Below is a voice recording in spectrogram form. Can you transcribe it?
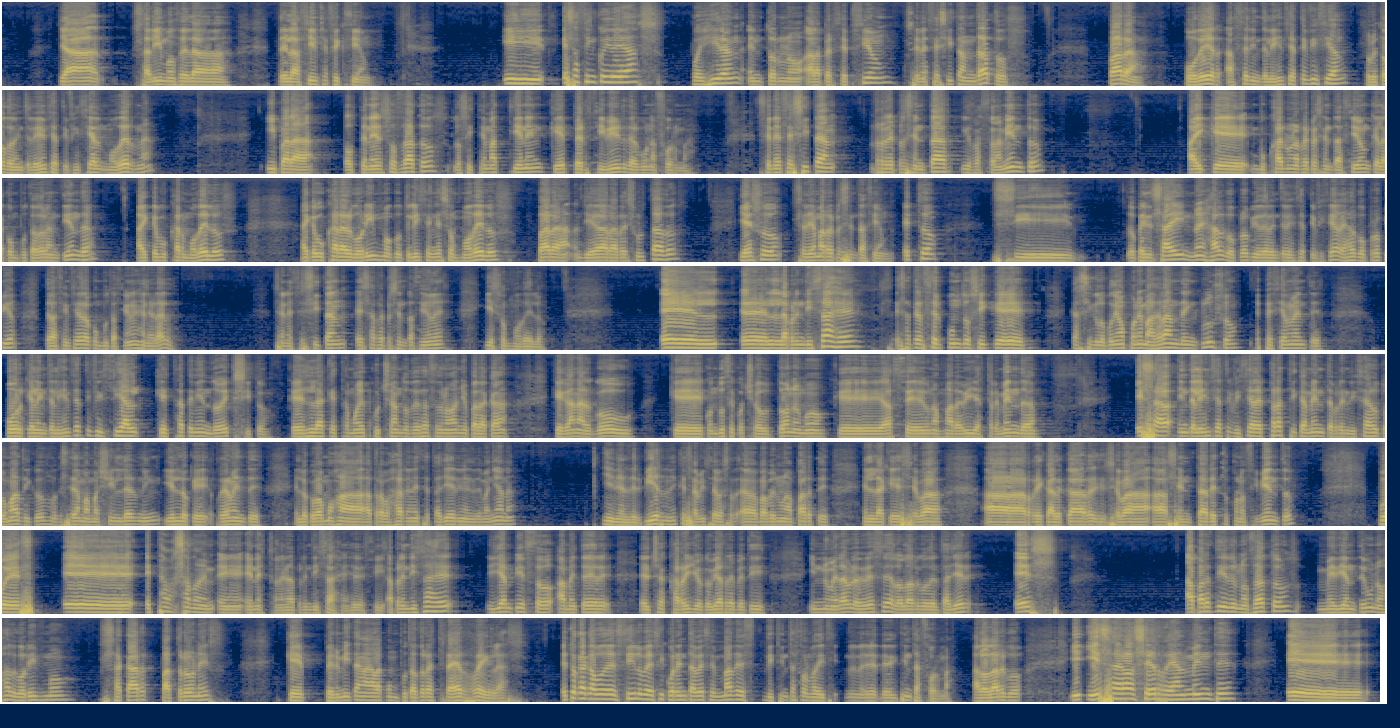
Ya salimos de la ciencia ficción. Y esas cinco ideas pues giran en torno a la percepción, se necesitan datos para poder hacer inteligencia artificial, sobre todo la inteligencia artificial moderna, y para obtener esos datos los sistemas tienen que percibir de alguna forma. Se necesitan representar y razonamiento, hay que buscar una representación que la computadora entienda, hay que buscar modelos, hay que buscar algoritmos que utilicen esos modelos para llegar a resultados y eso se llama representación. Esto, si lo pensáis, no es algo propio de la inteligencia artificial, es algo propio de la ciencia de la computación en general. Se necesitan esas representaciones y esos modelos. El, aprendizaje, ese tercer punto sí que casi que lo podríamos poner más grande incluso, especialmente porque la inteligencia artificial que está teniendo éxito, que es la que estamos escuchando desde hace unos años para acá, que gana el Go, que conduce coches autónomos, que hace unas maravillas tremendas. Esa inteligencia artificial es prácticamente aprendizaje automático, lo que se llama machine learning, y es lo que realmente en lo que vamos a, trabajar en este taller en el de mañana y en el del viernes, que también va, a, haber una parte en la que se va a recalcar y se va a asentar estos conocimientos, pues eh, está basado en, esto, en el aprendizaje. Es decir, aprendizaje, y ya empiezo a meter el chascarrillo que voy a repetir innumerables veces a lo largo del taller, es, a partir de unos datos, mediante unos algoritmos, sacar patrones que permitan a la computadora extraer reglas. Esto que acabo de decir lo voy a decir 40 veces más de distintas formas, a lo largo. Y, esa va a ser realmente eh,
